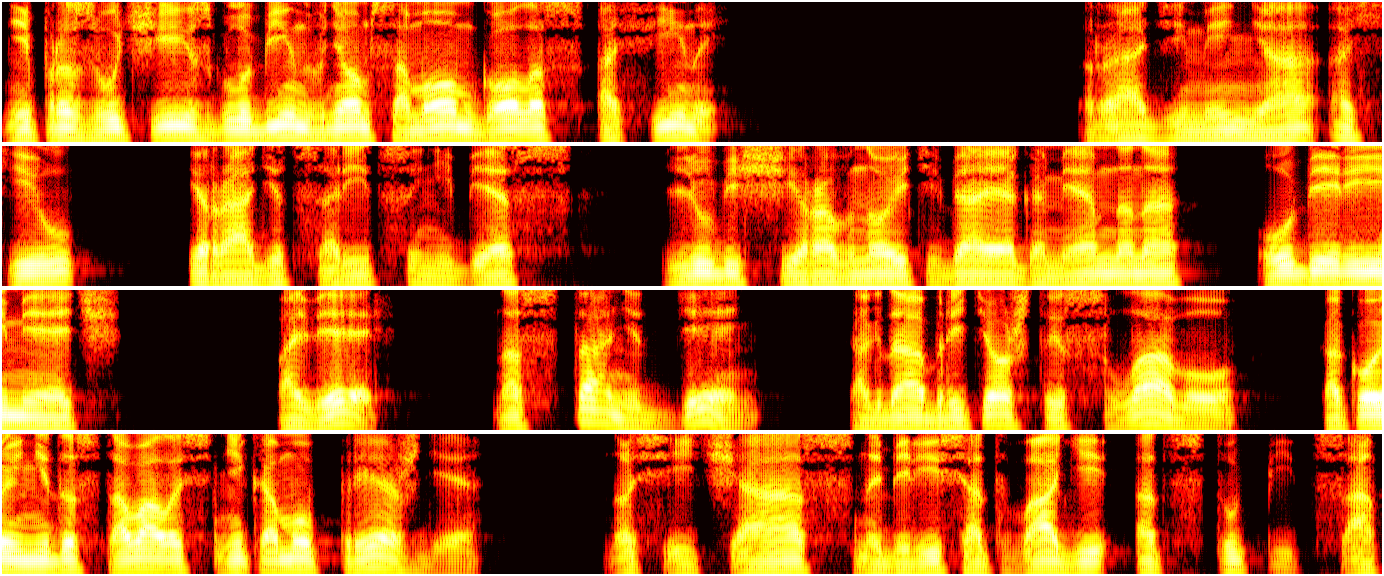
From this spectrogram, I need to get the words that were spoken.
не прозвучи из глубин в нем самом голос Афины. «Ради меня, Ахил, и ради царицы небес, любящей равной тебя и Агамемнона, убери меч. Поверь, настанет день, когда обретешь ты славу, какой не доставалось никому прежде, но сейчас наберись отваги отступиться».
